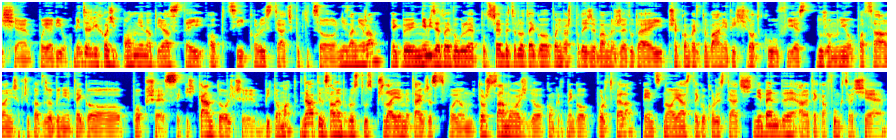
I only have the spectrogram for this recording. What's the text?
się pojawiło. Więc jeżeli chodzi o mnie, no to ja z tej opcji korzystać póki co nie zamierzam. Jakby nie widzę tutaj w ogóle potrzeby co do tego, ponieważ podejrzewamy, że tutaj przekonwertowanie tych środków jest dużo mniej opłacalne niż na przykład zrobienie tego poprzez jakiś kantor czy bitomat. No a tym samym po prostu sprzedajemy także swoją tożsamość do konkretnego portfela, więc no ja z tego korzystać nie będę, ale taka funkcja się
